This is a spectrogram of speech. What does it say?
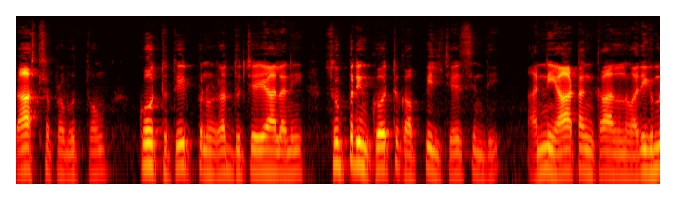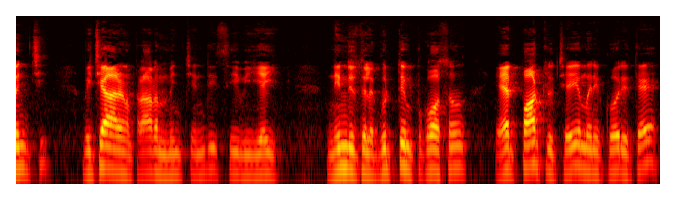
రాష్ట్ర ప్రభుత్వం కోర్టు తీర్పును రద్దు చేయాలని సుప్రీంకోర్టుకు అప్పీల్ చేసింది. అన్ని ఆటంకాలను అధిగమించి విచారణ ప్రారంభించింది సిబిఐ. నిందితుల గుర్తింపు కోసం ఏర్పాట్లు చేయమని కోరితే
